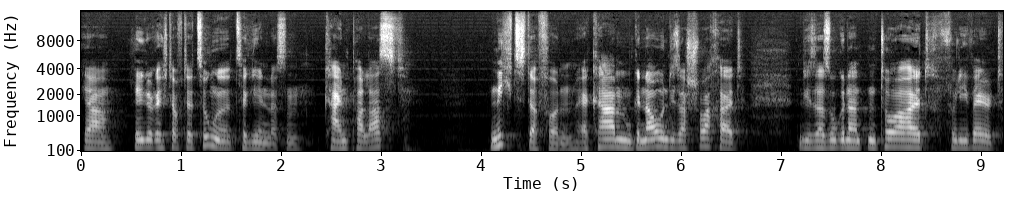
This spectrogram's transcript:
ja, regelrecht auf der Zunge zergehen lassen. Kein Palast, nichts davon. Er kam genau in dieser Schwachheit, in dieser sogenannten Torheit für die Welt.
